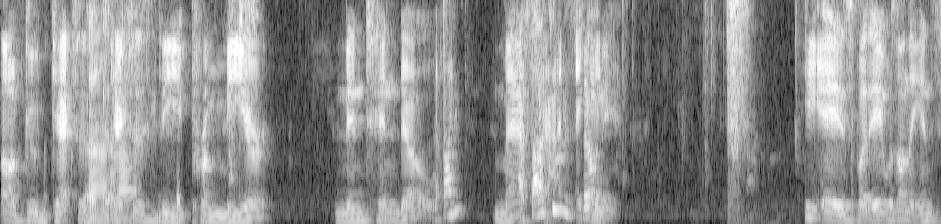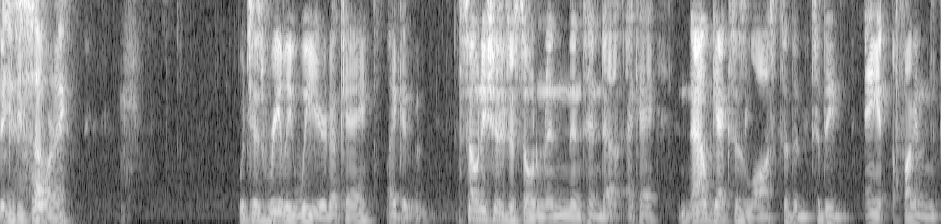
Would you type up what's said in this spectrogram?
oh, dude, Gex is Uh-huh. Gex is the premier Nintendo I thought, I mascot. thought he was okay? Sony. He is, but it was on the N64, which is really weird. Okay, like Sony should have just sold him to Nintendo. Okay, now Gex is lost to the to the an- fucking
